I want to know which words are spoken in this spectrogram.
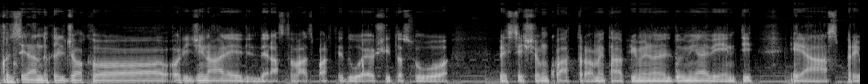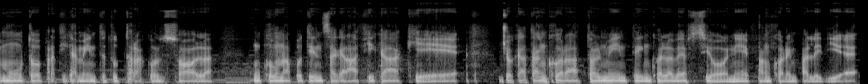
Considerando che il gioco originale, The Last of Us Parte 2, è uscito su PlayStation 4 a metà più o meno del 2020 e ha spremuto praticamente tutta la console con una potenza grafica che giocata ancora attualmente in quella versione fa ancora impallidire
